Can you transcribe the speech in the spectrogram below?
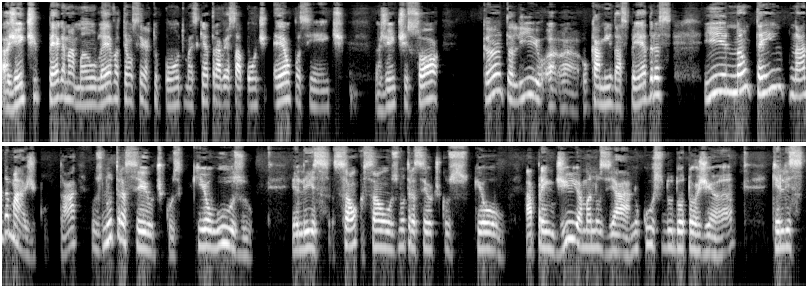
A gente pega na mão, leva até um certo ponto, mas quem atravessa a ponte é o paciente. A gente só canta ali o, a, o caminho das pedras e não tem nada mágico, tá? Os nutracêuticos que eu uso eles são, são os nutracêuticos que eu aprendi a manusear no curso do Dr. Jean, que eles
